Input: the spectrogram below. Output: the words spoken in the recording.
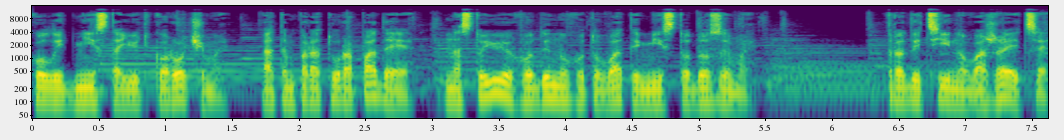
коли дні стають коротшими, а температура падає, настоює годину готувати місто до зими. Традиційно вважається,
